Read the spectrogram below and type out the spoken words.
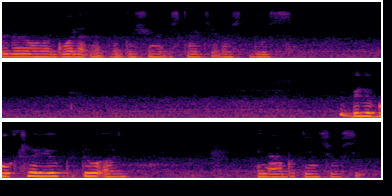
Pero nung nagwala na talaga siya, nag-start siya alas dos. Binubuksan yung pituan. Inaabot niya yung susi.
